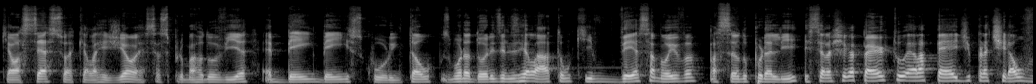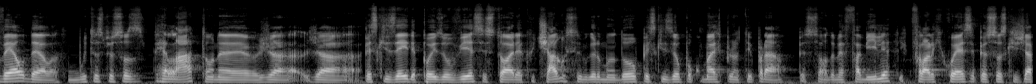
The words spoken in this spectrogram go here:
que é o acesso àquela região, é acesso por uma rodovia, é bem bem escuro. Então, os moradores eles relatam que vê essa noiva passando por ali. E se ela chega perto, ela pede para tirar o véu dela. Muitas pessoas relatam, né? Eu já, já pesquisei depois, eu vi essa história que o Thiago, se não me engano, mandou. Eu pesquisei um pouco mais, perguntei para pessoal da minha família e falaram que conhecem pessoas que já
